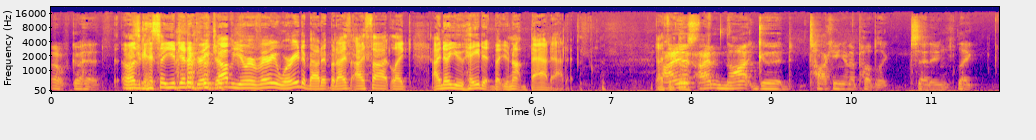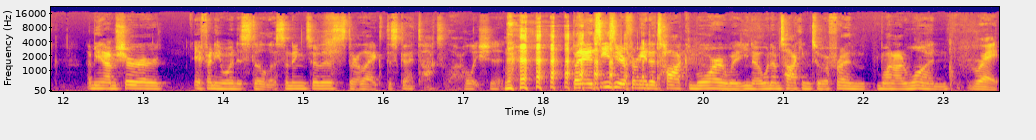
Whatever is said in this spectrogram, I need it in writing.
Oh, go ahead. I was gonna say you did a great job. You were very worried about it, but I I thought like I know you hate it, but you're not bad at it. I those, I'm not good talking in a public setting. Like, I mean, I'm sure if anyone is still listening to this, they're like, "This guy talks a lot. Holy shit!" but it's easier for me to talk more with you know when I'm talking to a friend one on one. right.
